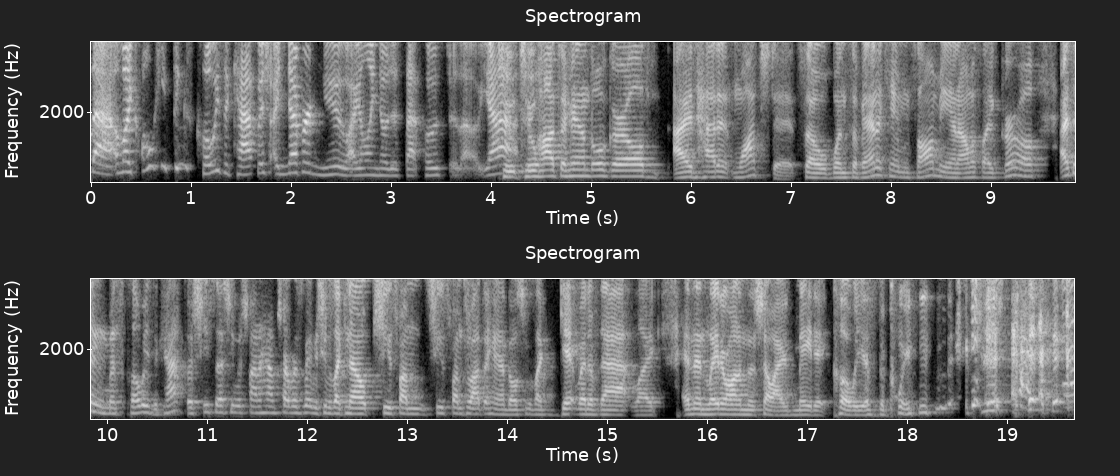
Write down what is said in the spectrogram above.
that. I'm like, oh, he thinks Chloe's a catfish. I never knew. I only noticed that poster though. Yeah. too too hot to handle girl i hadn't watched it so when savannah came and saw me and i was like girl i think miss chloe's a catfish she said she was trying to have trevor's baby she was like no she's from she's from too hot to handle she was like get rid of that like and then later on in the show i made it chloe is the queen.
